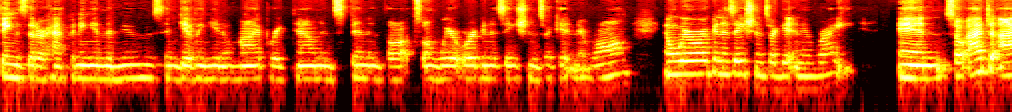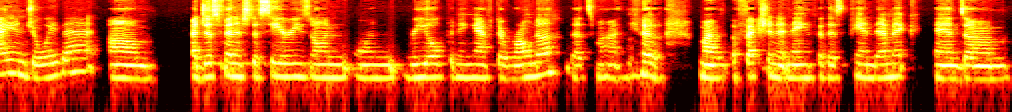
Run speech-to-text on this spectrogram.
things that are happening in the news and giving you know my breakdown and spin and thoughts on where organizations are getting it wrong and where organizations are getting it right. And so i, I enjoy that. Um, i just finished a series on on reopening after rona. That's my you know my affectionate name for this pandemic. And um,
